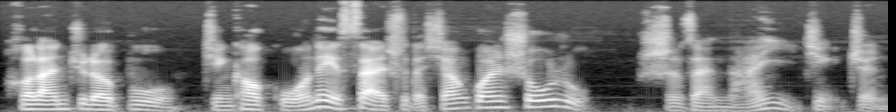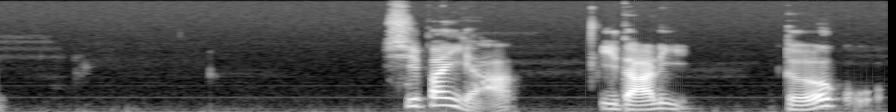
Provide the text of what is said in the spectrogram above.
荷兰俱乐部仅靠国内赛事的相关收入实在难以竞争。西班牙、意大利、德国、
